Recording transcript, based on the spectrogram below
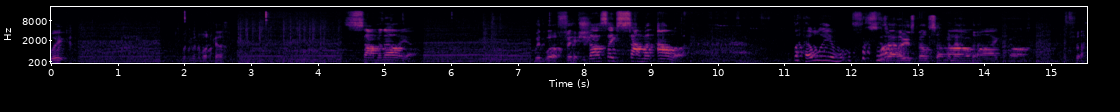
Blake. What do you want to work as? Salmonella. With what fish? Did that say salmonella? What the hell, Liam? What the fuck's Is that how you spell Oh salmonella? my god. Fuck.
